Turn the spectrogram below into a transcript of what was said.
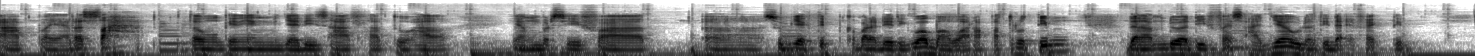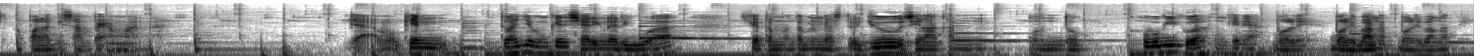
apa ya resah atau mungkin yang menjadi salah satu hal yang bersifat uh, subjektif kepada diri gue bahwa rapat rutin dalam dua device aja udah tidak efektif apalagi sampai amanah ya mungkin itu aja mungkin sharing dari gue jika teman-teman gak setuju silakan untuk hubungi gue mungkin ya. Boleh boleh banget boleh banget nih.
